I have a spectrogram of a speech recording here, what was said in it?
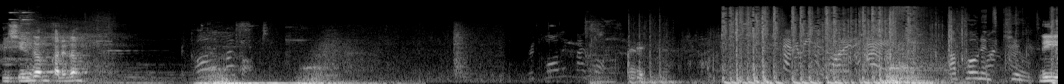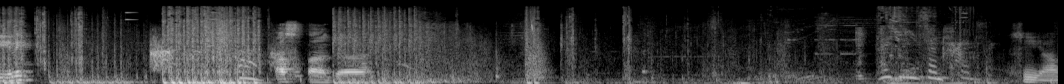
Di sini dam, Di ini. Astaga. Sial.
